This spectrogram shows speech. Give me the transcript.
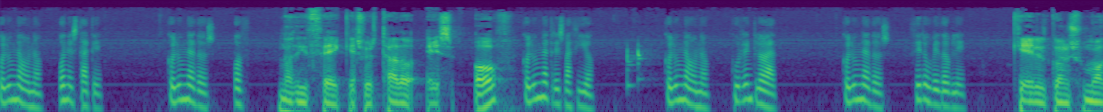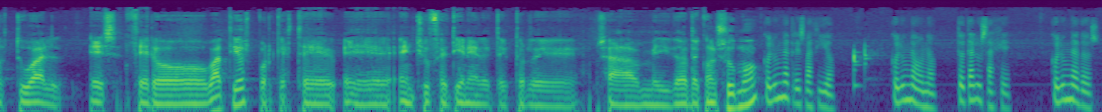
Columna 1. On state. Columna 2. Off. nos dice que su estado es off, Columna 3 vacío. Columna 1. Current load. Columna 2. 0W. que el consumo actual es 0 vatios porque este eh, enchufe tiene detector de, o sea, medidor de consumo, Columna 3 vacío. Columna 1. Total usaje. Columna 2.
